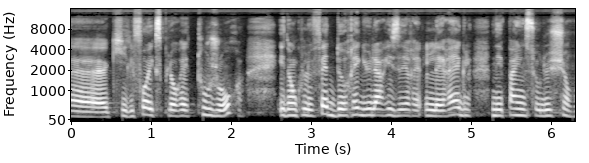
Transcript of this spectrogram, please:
euh, qu'il faut explorer toujours. Et donc le fait de régulariser les règles n'est pas une solution.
